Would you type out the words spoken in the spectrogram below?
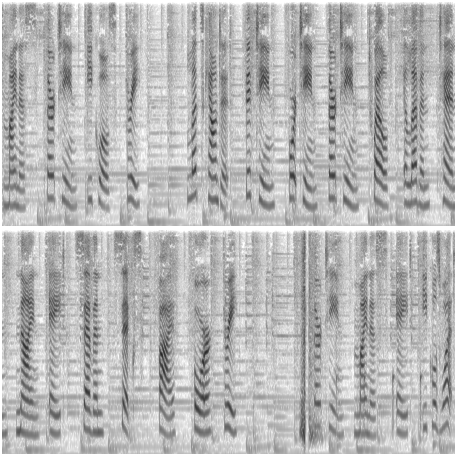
minus thirteen equals three. Let's count it. Fifteen, fourteen, thirteen, twelve, eleven, ten, nine, eight, seven, six, five, 4, 3. 13 minus 8 equals what?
